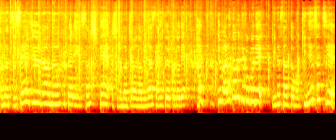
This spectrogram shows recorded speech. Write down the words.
小野津清十郎のお二人そしてお城の長の皆さんにということで、はい、では改めてここで皆さんとも記念撮影。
